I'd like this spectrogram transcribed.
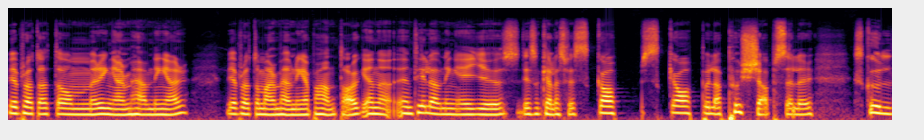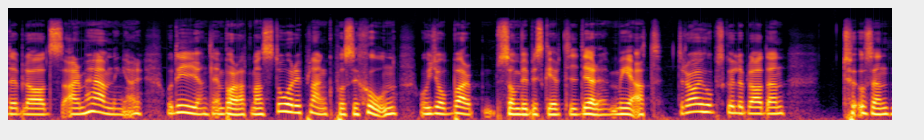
vi har pratat om ringarmhävningar, vi har pratat om armhävningar på handtag. En, en till övning är ju det som kallas för skap, scapula push-ups eller skulderbladsarmhävningar. Och det är egentligen bara att man står i plankposition och jobbar, som vi beskrev tidigare, med att dra ihop skulderbladen, och sen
